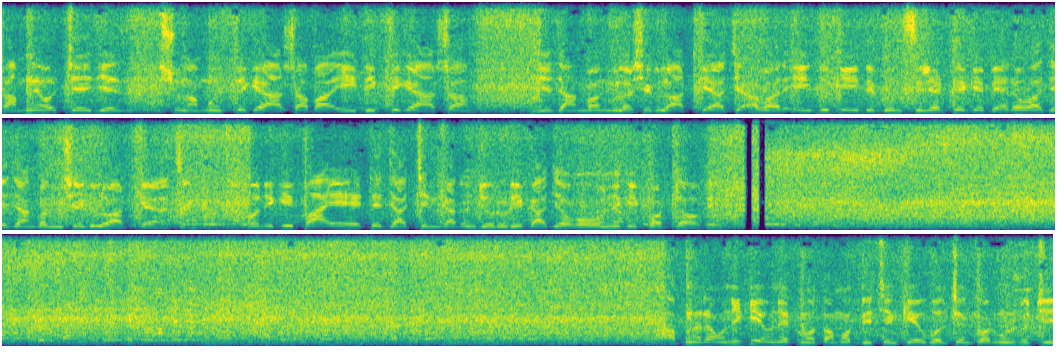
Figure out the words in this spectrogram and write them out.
সামনে হচ্ছে যে সুনামগঞ্জ থেকে আসা বা এই দিক থেকে আসা যে যানবাহনগুলো, সেগুলো আটকে আছে। আবার এই দিকে এই দেখুন, সিলেট থেকে বের হওয়া যে যানবাহন, সেগুলো আটকে আছে। অনেকেই পায়ে হেঁটে যাচ্ছেন, কারণ জরুরি কাজে অনেকেই করতে হবে। অনেকেই অনেক মতামত দিচ্ছেন। কেউ বলছেন কর্মসূচি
